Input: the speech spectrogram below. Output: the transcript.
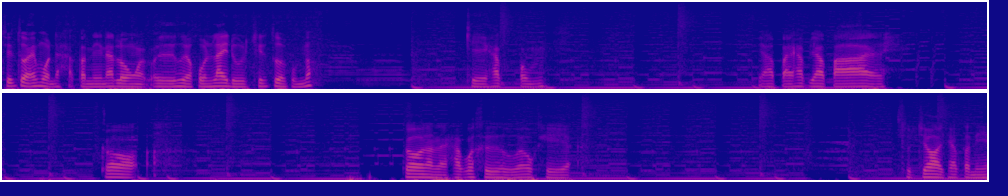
ชิ้นส่วนให้หมดนะครับตอนนี้นะลงแบบเออเผื่อคนไล่ดูชิ้นส่วนผมเนาะโอเคครับผมยาวไปครับยาวไป ก็ ก็นั่นแหละครับก็คือถือว่าโอเคอะสุดยอดครับตอนนี้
